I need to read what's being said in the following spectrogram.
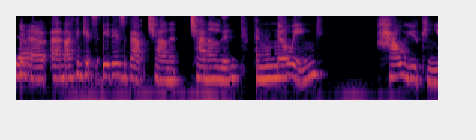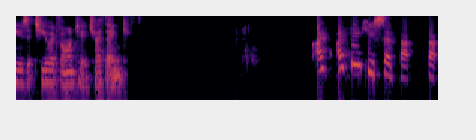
Yeah. you know and i think it's it is about channel, channeling and knowing how you can use it to your advantage i think I, I think you said that that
